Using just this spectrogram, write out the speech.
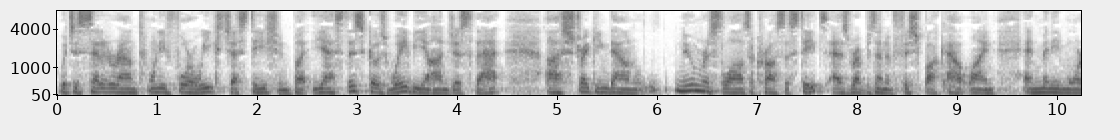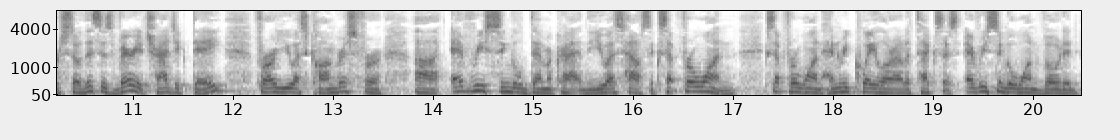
which is set at around 24 weeks gestation. But yes, this goes way beyond just that, uh, striking down numerous laws across the states, as Representative Outline, and many more. So this is very a tragic day for our U.S. Congress, for uh, every single Democrat in the U.S. House, except for one, except for one, Henry Cuellar out of Texas. Every single one voted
